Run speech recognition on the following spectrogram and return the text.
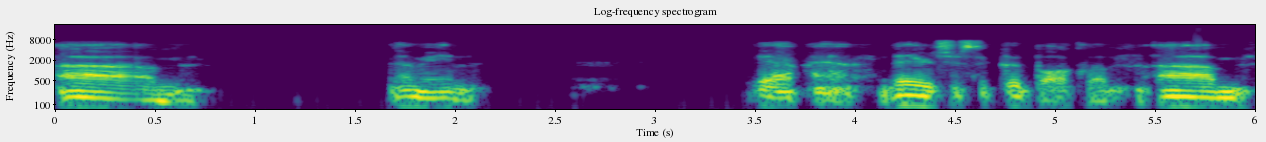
Um, I mean, yeah, man, they're just a good ball club. Um,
